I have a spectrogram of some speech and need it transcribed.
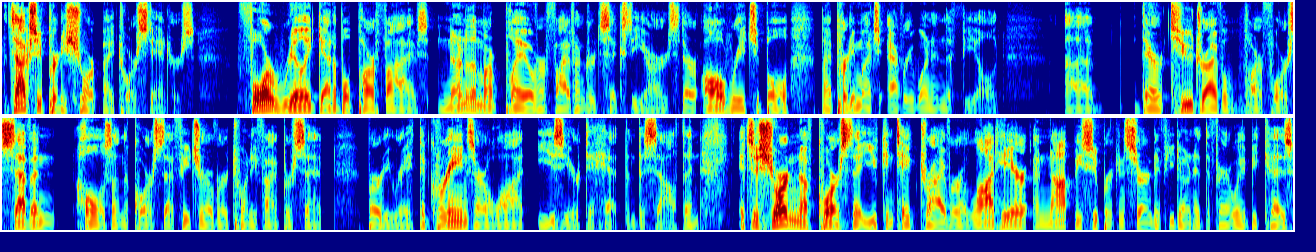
it's actually pretty short by tour standards. Four really gettable par fives. None of them are play over 560 yards. They're all reachable by pretty much everyone in the field. Uh, there are two drivable par fours, seven holes on the course that feature over a 25% birdie rate. The greens are a lot easier to hit than the south. And it's a short enough course that you can take driver a lot here and not be super concerned if you don't hit the fairway because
